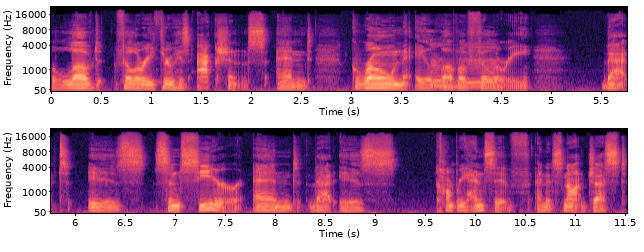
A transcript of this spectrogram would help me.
loved Fillory through his actions and grown a love of mm-hmm. Fillory that is sincere and that is comprehensive. And it's not just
